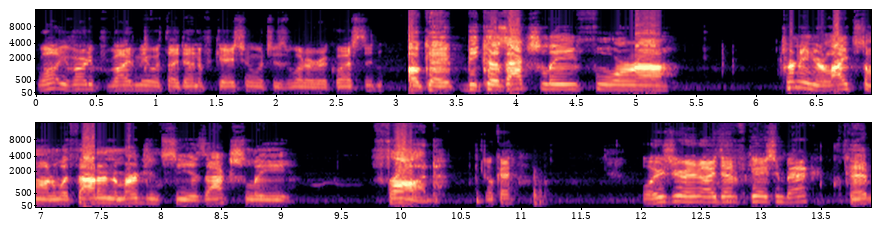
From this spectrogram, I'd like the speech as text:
Well, you've already provided me with identification, which is what I requested. Okay, because actually, for uh, turning your lights on without an emergency is actually fraud. Okay. Well, here's your identification back. Okay,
